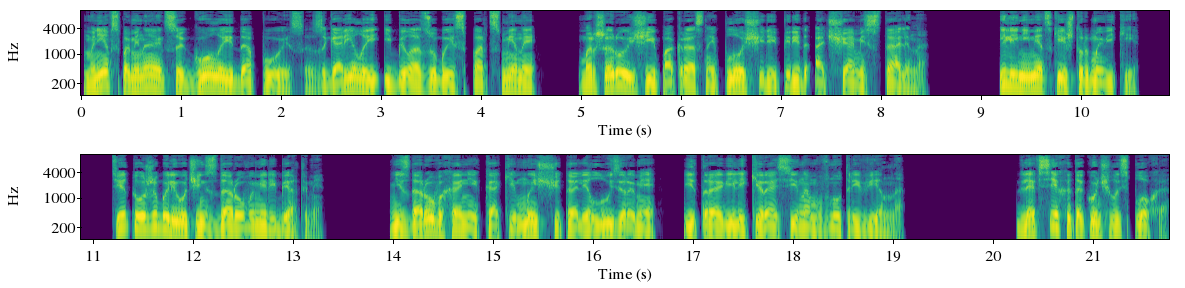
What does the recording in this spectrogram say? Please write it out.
Мне вспоминаются голые до пояса, загорелые и белозубые спортсмены, марширующие по Красной площади перед очами Сталина или немецкие штурмовики. Те тоже были очень здоровыми ребятами. Нездоровых они, как и мы, считали лузерами и травили керосином внутривенно. Для всех это кончилось плохо.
